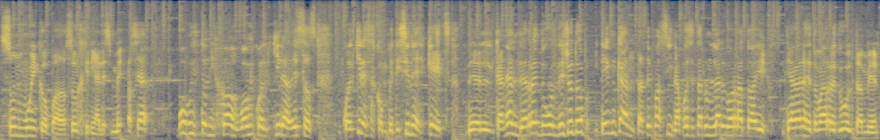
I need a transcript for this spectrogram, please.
son muy copados, son geniales. o sea, vos ves Tony Hawk, vos ves cualquiera de esos, cualquiera de esas competiciones de skates del canal de Red Bull de YouTube y te encanta, te fascina, puedes estar un largo rato ahí y te da ganas de tomar Red Bull también.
